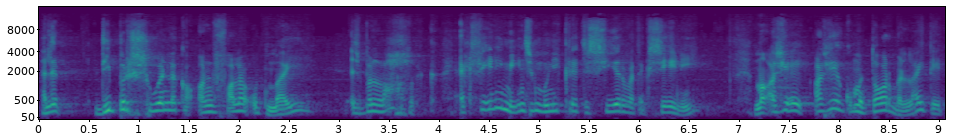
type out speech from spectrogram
hulle die persoonlike aanvalle op my is belaglik. Ek sê nie mense moenie kritiseer wat ek sê nie, maar as jy as jy 'n kommentaar beleid het,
